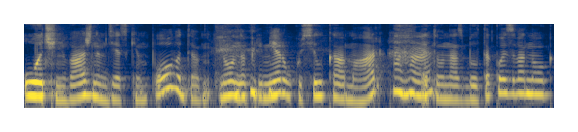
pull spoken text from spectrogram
очень важным детским поводом. Ну, например, укусил комар. Ага. Это у нас был такой звонок.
